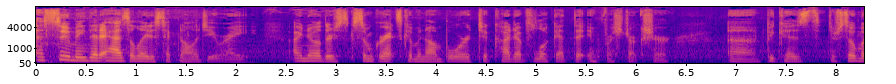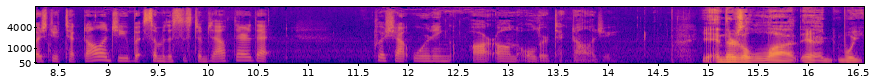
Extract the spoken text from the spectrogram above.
assuming that it has the latest technology, right? I know there's some grants coming on board to kind of look at the infrastructure uh, because there's so much new technology, but some of the systems out there that push out warning are on older technology. Yeah, and there's a lot. Yeah, we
